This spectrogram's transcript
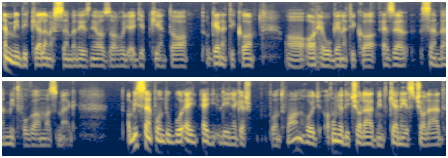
Nem mindig kellemes szembenézni azzal, hogy egyébként a, a genetika, a archeogenetika ezzel szemben mit fogalmaz meg. A mi szempontunkból egy, egy lényeges pont van, hogy a Hunyadi család, mint Kenész család,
